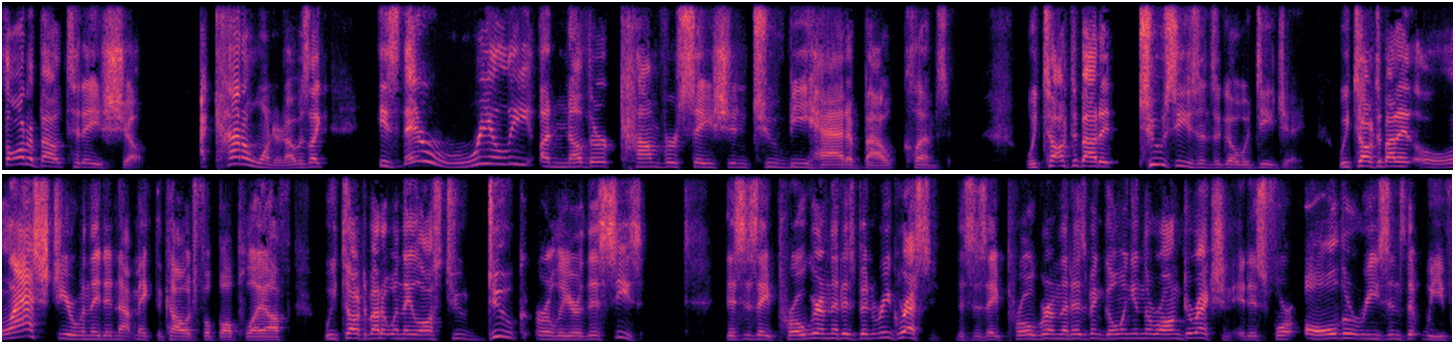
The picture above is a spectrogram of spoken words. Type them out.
thought about today's show, I kind of wondered, I was like, is there really another conversation to be had about Clemson? We talked about it two seasons ago with DJ. We talked about it last year when they did not make the college football playoff. We talked about it when they lost to Duke earlier this season. This is a program that has been regressing. This is a program that has been going in the wrong direction. It is for all the reasons that we've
